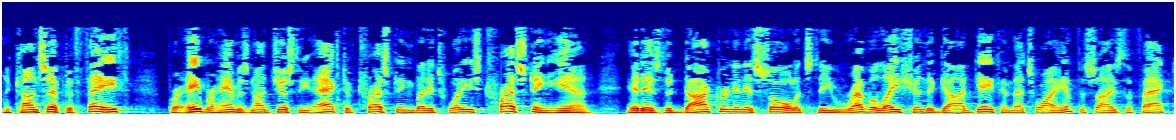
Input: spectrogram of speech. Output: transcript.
The concept of faith for Abraham is not just the act of trusting, but it's what he's trusting in. It is the doctrine in his soul. It's the revelation that God gave him. That's why I emphasize the fact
